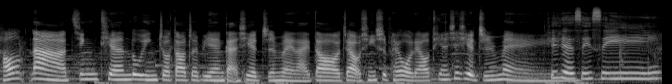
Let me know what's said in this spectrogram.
好，那今天录音就到这边，感谢直美来到交友心事陪我聊天，谢谢直美，谢谢 C C。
